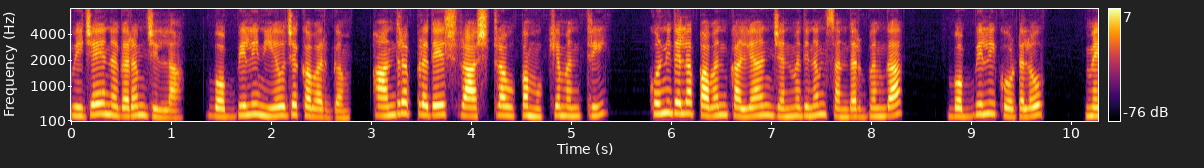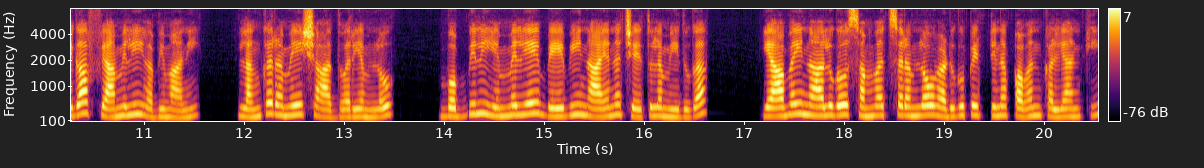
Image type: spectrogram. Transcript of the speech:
విజయనగరం జిల్లా బొబ్బిలి నియోజకవర్గం. ఆంధ్రప్రదేశ్ రాష్ట్ర ఉప ముఖ్యమంత్రి కొనిదెల పవన్ కళ్యాణ్ జన్మదినం సందర్భంగా బొబ్బిలి కోటలో మెగా ఫ్యామిలీ అభిమాని లంక రమేష్ ఆధ్వర్యంలో బొబ్బిలి ఎమ్మెల్యే బేబీ నాయన చేతుల మీదుగా యాభై నాలుగో సంవత్సరంలో అడుగుపెట్టిన పవన్ కళ్యాణ్కి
